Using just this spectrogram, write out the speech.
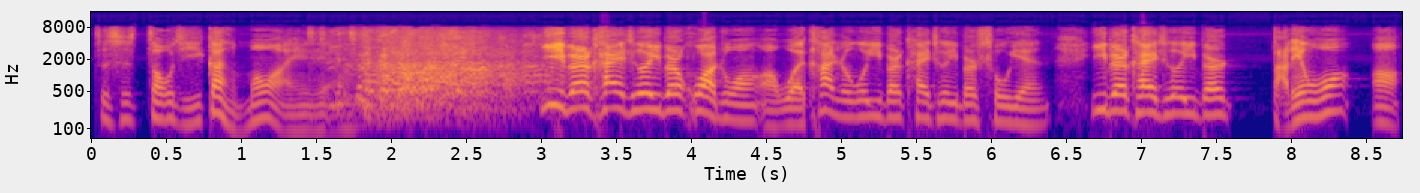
这是着急干什么玩意儿？一边开车一边化妆啊！我看着过一边开车一边抽烟，一边开车一边打电话啊！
